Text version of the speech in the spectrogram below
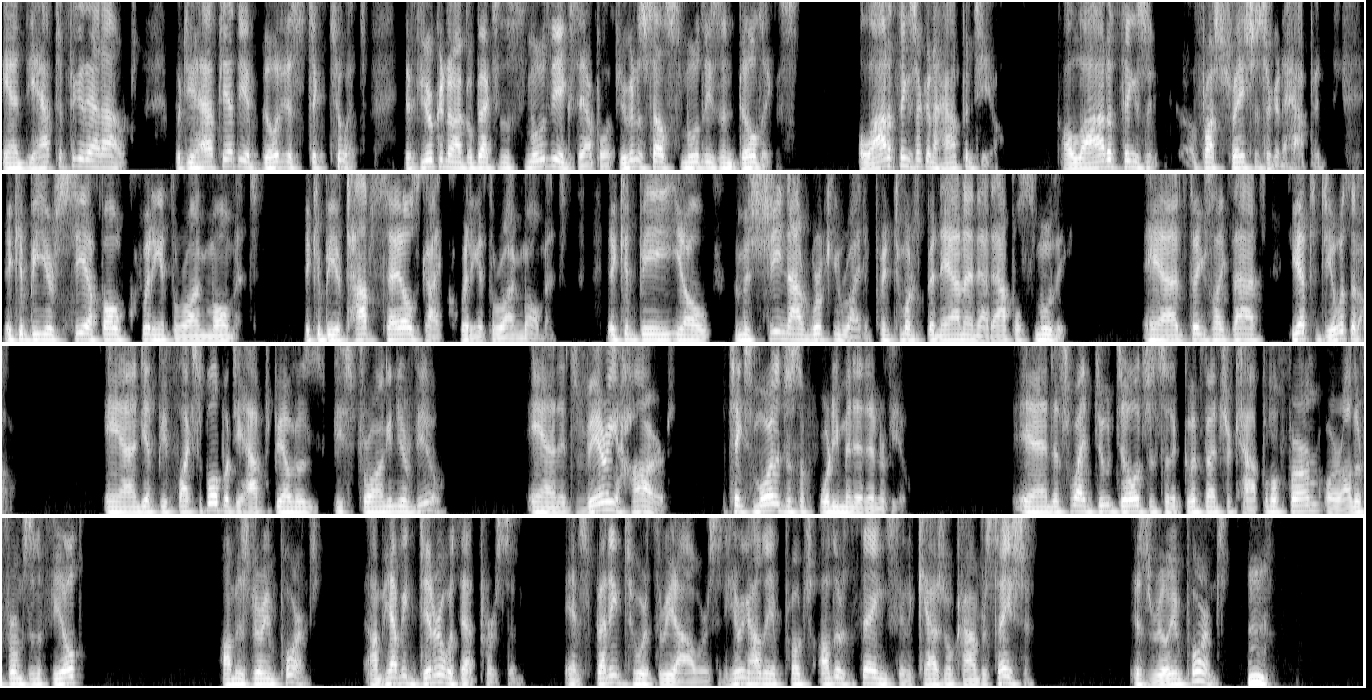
And you have to figure that out. But you have to have the ability to stick to it. If you're going to go back to the smoothie example, if you're going to sell smoothies in buildings, a lot of things are going to happen to you. A lot of things frustrations are going to happen. It could be your CFO quitting at the wrong moment. It could be your top sales guy quitting at the wrong moment. It could be, you know, the machine not working right and putting too much banana in that apple smoothie and things like that. You have to deal with it all. And you have to be flexible, but you have to be able to be strong in your view. And it's very hard. It takes more than just a 40 minute interview. And that's why due diligence at a good venture capital firm or other firms in the field um, is very important. I'm um, having dinner with that person and spending two or three hours and hearing how they approach other things in a casual conversation is really important. Mm.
